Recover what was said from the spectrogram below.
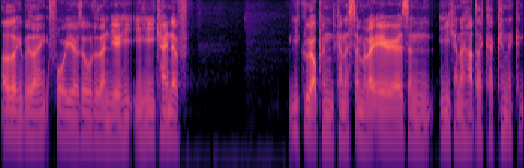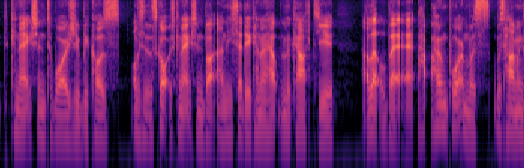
although he was I think four years older than you, he he kind of you grew up in kind of similar areas and he kind of had like a kind of connection towards you because obviously the Scottish connection, but and he said he kind of helped look after you a little bit. How important was was having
